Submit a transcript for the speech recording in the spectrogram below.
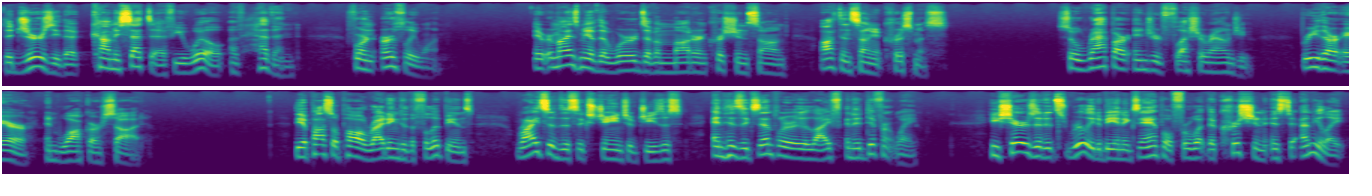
the jersey, the camiseta, if you will, of heaven for an earthly one. It reminds me of the words of a modern Christian song, often sung at Christmas. So wrap our injured flesh around you, breathe our air, and walk our sod. The Apostle Paul, writing to the Philippians, writes of this exchange of Jesus and his exemplary life in a different way. He shares that it's really to be an example for what the Christian is to emulate.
